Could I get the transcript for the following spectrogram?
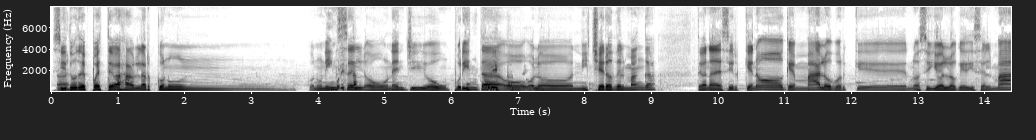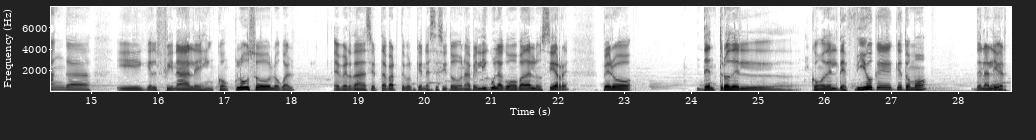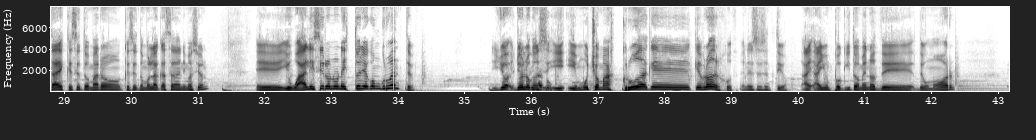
Si Ah. tú después te vas a hablar con un con un purista? incel o un engie o un purista, purista, o, sí, o los nicheros del manga, te van a decir que no, que es malo porque no siguió lo que dice el manga y que el final es inconcluso, lo cual es verdad en cierta parte porque necesitó de una película como para darle un cierre, pero dentro del como del desvío que, que tomó, de las libertades que se tomaron, que se tomó la casa de animación, eh, igual hicieron una historia congruente. Y yo, yo lo y, y mucho más cruda que, que Brotherhood en ese sentido. Hay, hay un poquito menos de, de humor.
